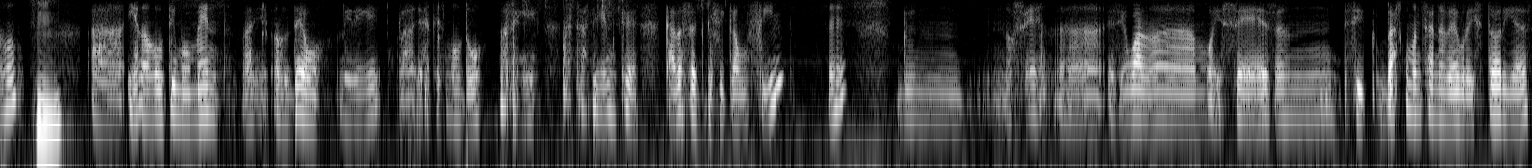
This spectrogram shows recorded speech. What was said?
no? Mm. Uh, I en l'últim moment el Déu li digui, clar, és que és molt dur, o sigui, estàs dient que, que ha de sacrificar un fill? Eh? No sé, uh, és igual, uh, Moisès, en, si vas començant a veure històries,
